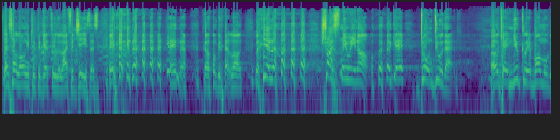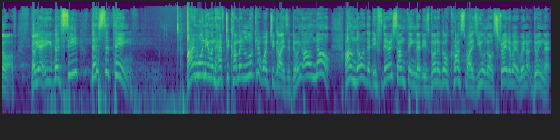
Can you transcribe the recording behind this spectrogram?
That's how long it took to get through the life of Jesus. okay, no, it won't be that long. But you know, trust me, we know. okay? Don't do that. Okay, nuclear bomb will go off. Okay, but see, that's the thing. I won't even have to come and look at what you guys are doing. I'll know. I'll know that if there is something that is going to go crosswise, you'll know straight away. We're not doing that.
